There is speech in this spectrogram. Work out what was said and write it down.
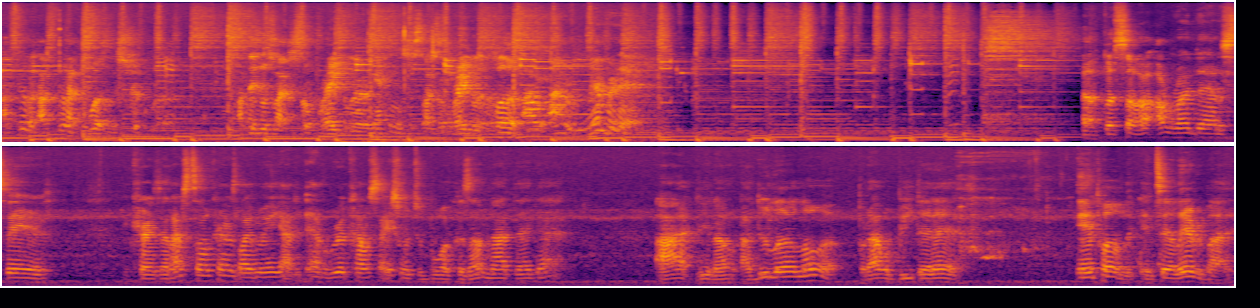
I feel, I feel like it wasn't a strip club. I think it was like just a regular, Yeah, I think it was just like a regular club. I, I remember that. But so I, I run down the stairs and Kirk's and I just told Kirk's like, man, y'all need to have a real conversation with your boy because I'm not that guy. I, you know, I do love Lord, but I would beat that ass in public and tell everybody.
